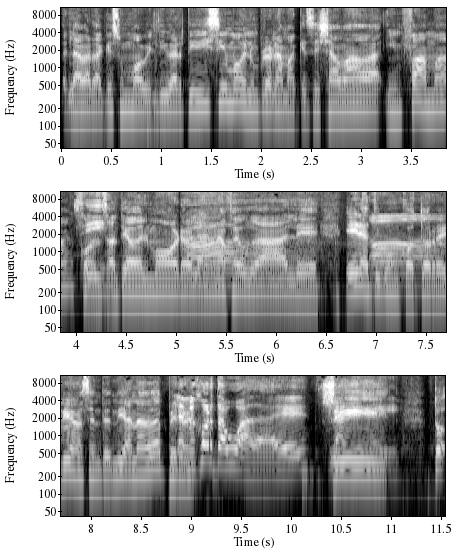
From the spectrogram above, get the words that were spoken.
es la verdad que es un móvil divertidísimo en un programa que se llamaba Infama, con. Santiago del Moro, la Ah. nena feudal. eh, Era tipo un Ah. cotorrerío, no se entendía nada, pero. la mejor tabuada, ¿eh? Sí, La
